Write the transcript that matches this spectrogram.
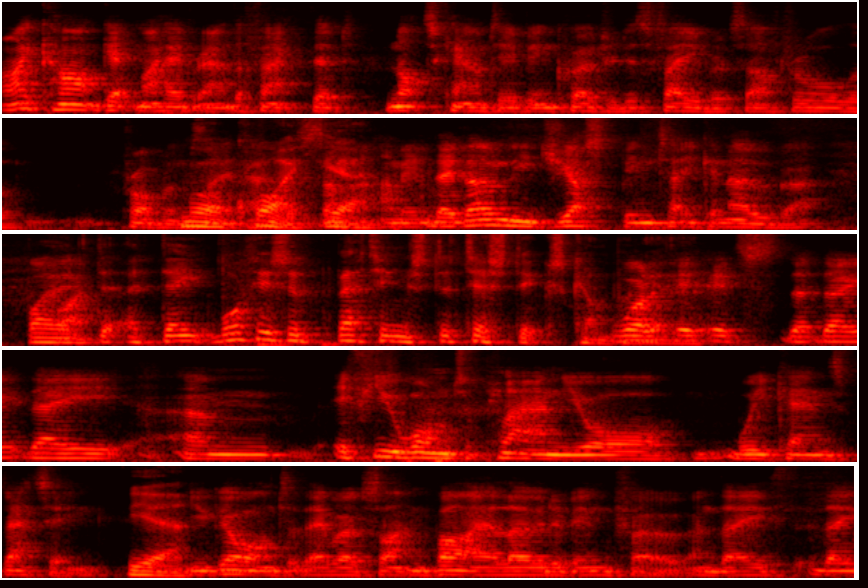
I can't get my head around the fact that Notts County have been quoted as favourites after all the problems Well, they've had quite, this summer. yeah. I mean, they've only just been taken over. By Right. a, d- a date. What is a betting statistics company? Well, it, it's that they they um, if you want to plan your weekends betting, yeah, you go onto their website and buy a load of info, and they they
